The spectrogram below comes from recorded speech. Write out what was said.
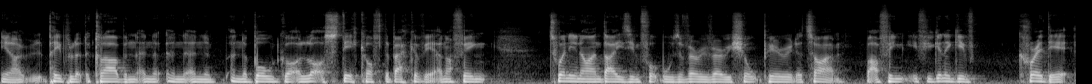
you know people at the club and and and, and, the, and the board got a lot of stick off the back of it, and I think 29 days in football is a very very short period of time. But I think if you're going to give credit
